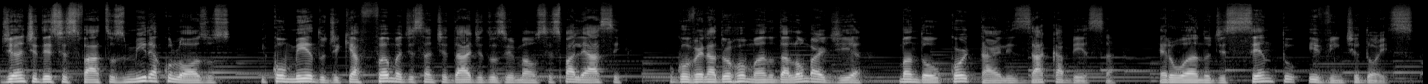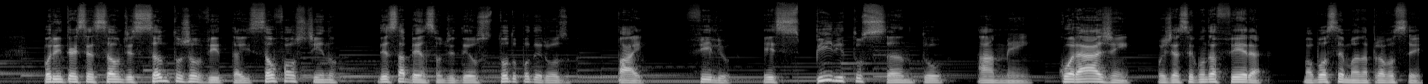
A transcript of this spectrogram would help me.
Diante destes fatos miraculosos e com medo de que a fama de santidade dos irmãos se espalhasse, o governador romano da Lombardia mandou cortar-lhes a cabeça. Era o ano de 122. Por intercessão de Santo Jovita e São Faustino, dessa bênção de Deus Todo-Poderoso, Pai, Filho, Espírito Santo. Amém. Coragem! Hoje é segunda-feira. Uma boa semana para você.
